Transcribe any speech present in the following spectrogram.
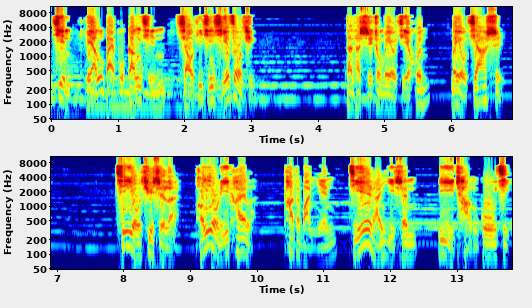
近两百部钢琴、小提琴协奏曲。但他始终没有结婚，没有家室，亲友去世了，朋友离开了，他的晚年孑然一身，一场孤寂。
